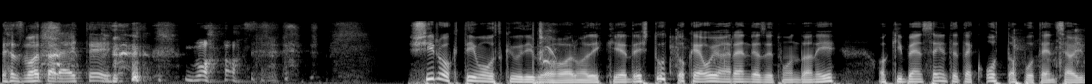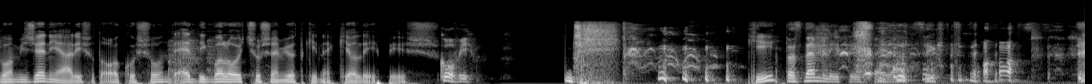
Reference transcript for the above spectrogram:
Ez volt a rejtély? Basz. Sirok Timót küldi be a harmadik kérdést. Tudtok-e olyan rendezőt mondani, akiben szerintetek ott a potenciál, hogy valami zseniálisat alkosson, de eddig valahogy sosem jött ki neki a lépés? Kovi. Ki? Az nem lépésben játszik. Basz.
